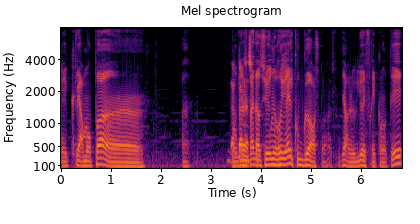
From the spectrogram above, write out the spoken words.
Et clairement pas un. On n'est la pas dans une ruelle coupe-gorge. quoi. Je veux dire, le lieu est fréquenté.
